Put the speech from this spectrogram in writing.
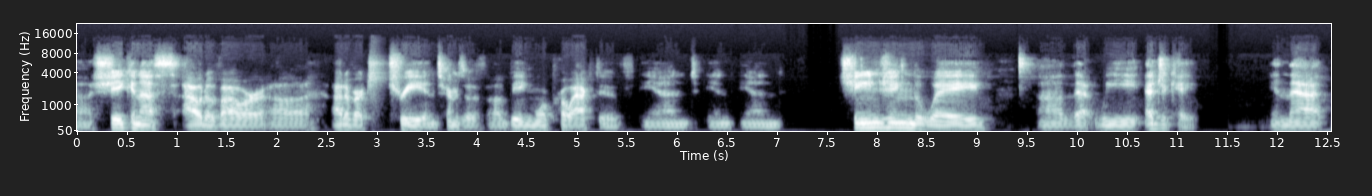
uh, shaken us out of our uh, out of our tree in terms of uh, being more proactive and in and changing the way uh, that we educate. In that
